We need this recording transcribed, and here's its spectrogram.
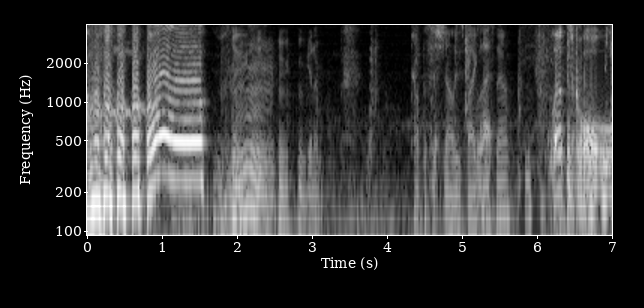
Oh, Mm. I'm gonna proposition all these Vikings Let's- now. let's go.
